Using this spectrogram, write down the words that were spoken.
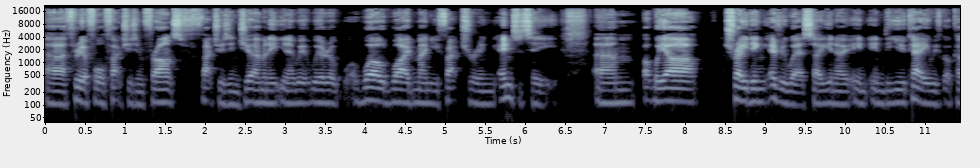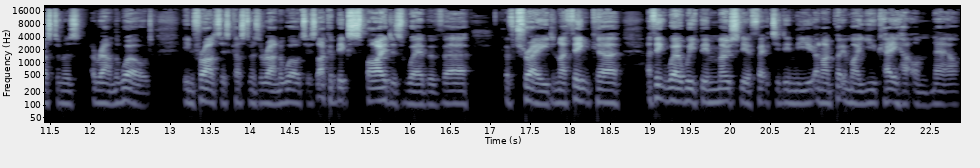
uh, three or four factories in France, factories in Germany. You know, we're, we're a worldwide manufacturing entity, um, but we are trading everywhere. So, you know, in, in the UK, we've got customers around the world. In France, there's customers around the world. So it's like a big spider's web of, uh, of trade. And I think, uh, I think where we've been mostly affected in the and I'm putting my UK hat on now.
